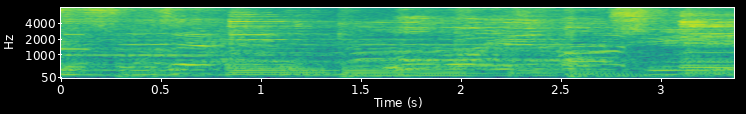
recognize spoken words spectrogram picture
Suze u mojim očima.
